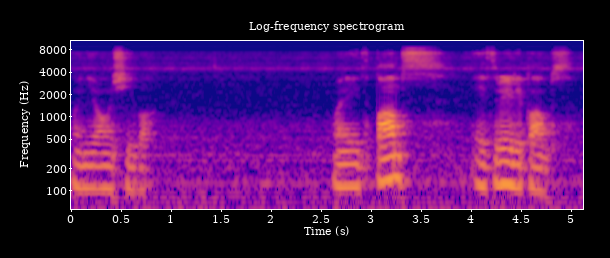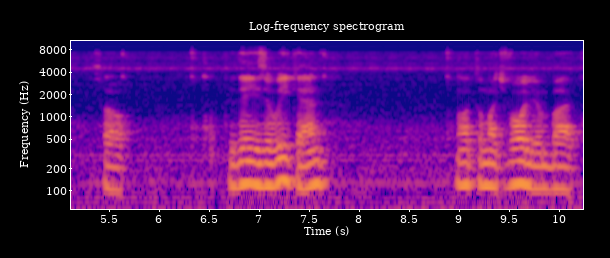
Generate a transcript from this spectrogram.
when you own Shiba. When it pumps, it really pumps. So today is a weekend, not too much volume, but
